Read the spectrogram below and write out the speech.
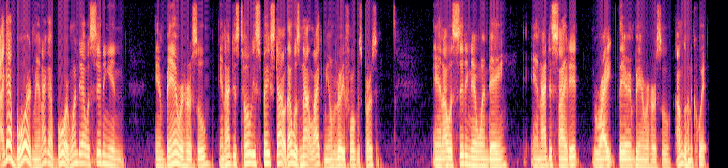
I got bored, man. I got bored. One day I was sitting in in band rehearsal and I just totally spaced out. That was not like me. I'm a very focused person. And I was sitting there one day and I decided right there in band rehearsal, I'm going to quit.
